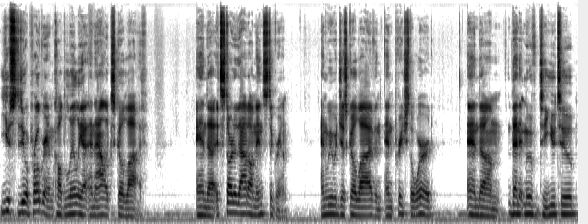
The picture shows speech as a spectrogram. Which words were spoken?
used to do a program called Lilia and Alex Go Live and uh, it started out on Instagram, and we would just go live and, and preach the word, and um, then it moved to YouTube.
